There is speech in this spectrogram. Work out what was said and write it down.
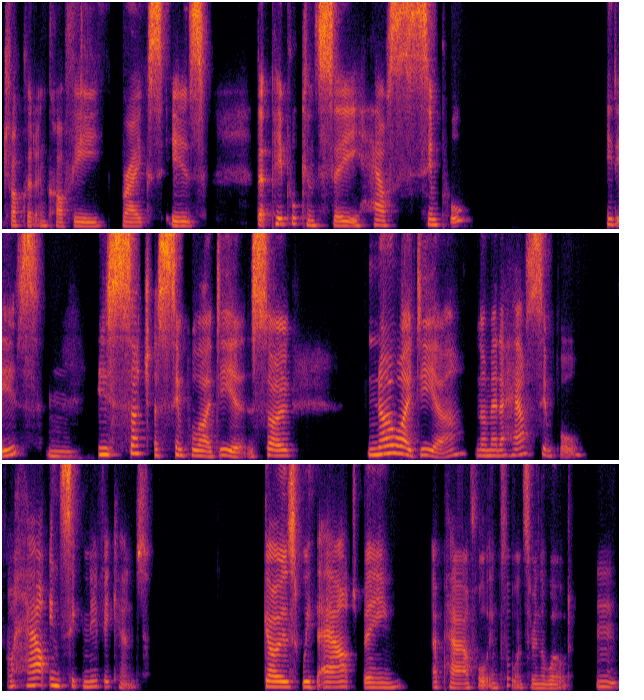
chocolate and coffee breaks is that people can see how simple it is mm. it is such a simple idea so no idea no matter how simple or how insignificant goes without being a powerful influencer in the world. Mm,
